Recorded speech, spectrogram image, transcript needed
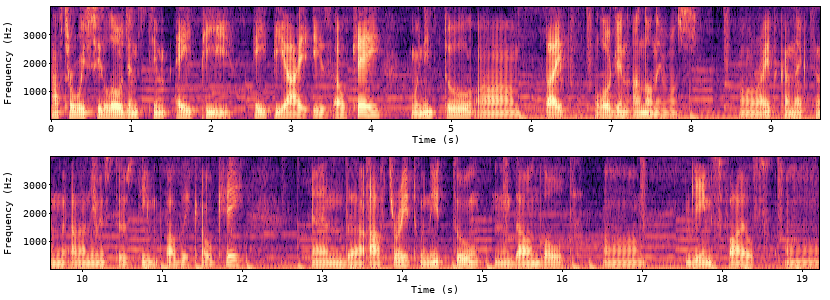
After we see loading Steam AP API is okay, we need to um, type login anonymous. Alright, connecting anonymous to Steam public OK. And uh, after it, we need to mm, download um, games files. Uh,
